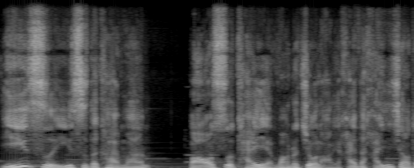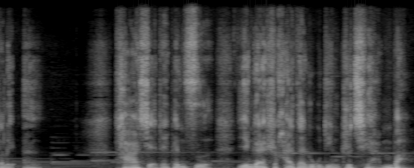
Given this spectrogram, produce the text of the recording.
一字一字的看完，宝四抬眼望着舅老爷还在含笑的脸，他写这篇字应该是还在入定之前吧？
